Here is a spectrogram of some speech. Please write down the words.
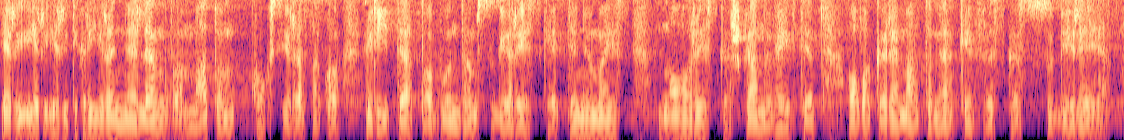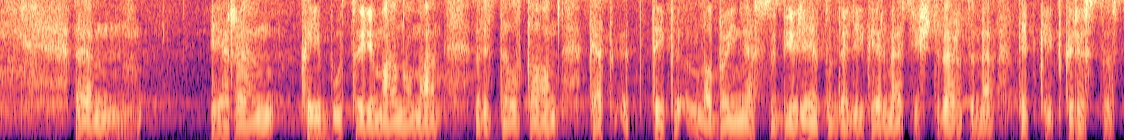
Ir, ir, ir tikrai yra nelengva. Matom, koks yra, sako, ryte pabundam su gerais ketinimais, norais kažką nuveikti, o vakare matome, kaip viskas subirėja. Ir kaip būtų įmanoma vis dėlto, kad taip labai nesubirėtų dalykai ir mes ištvertume taip kaip Kristus.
